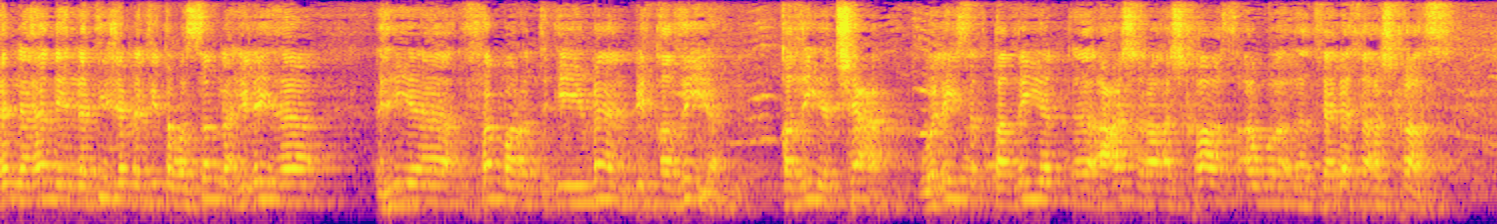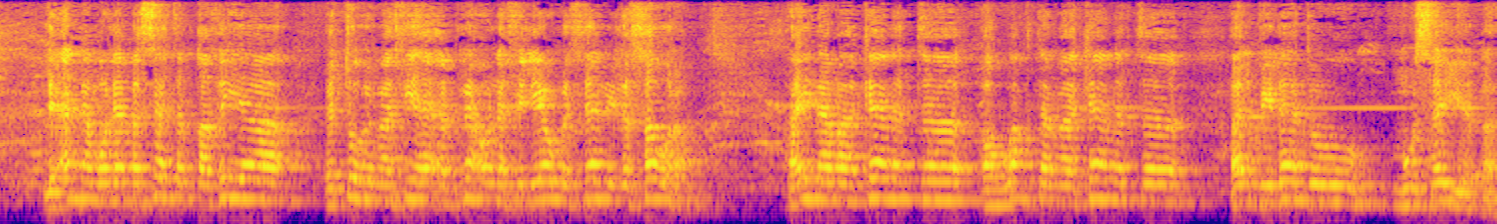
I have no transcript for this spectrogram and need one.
وأن هذه النتيجة التي توصلنا إليها هي ثمرة إيمان بقضية قضية شعب وليست قضية عشرة أشخاص أو ثلاثة أشخاص. لأن ملابسات القضية اتهم فيها أبناؤنا في اليوم الثاني للثورة. أينما كانت أو وقتما كانت البلاد مسيبة.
